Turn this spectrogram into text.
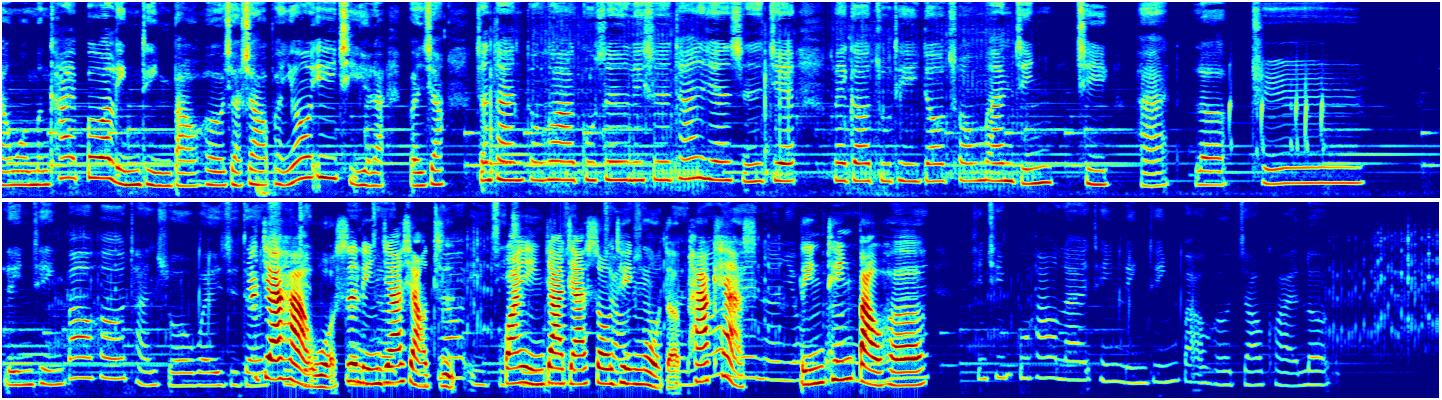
让我们开播，聆听宝和小小朋友一起来分享侦探、童话故事、历史、探险世界，每个主题都充满惊奇和乐趣。聆听宝和探索未知的大家好，我是邻家小子，欢迎大家收听我的 Podcast《聆听宝盒》。心情不好来听，聆听宝盒找快乐。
